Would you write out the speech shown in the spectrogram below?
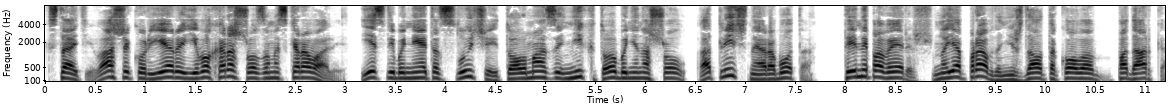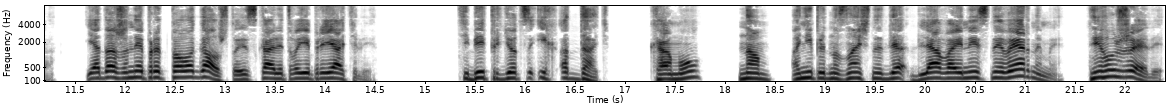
Кстати, ваши курьеры его хорошо замаскировали. Если бы не этот случай, то алмазы никто бы не нашел. Отличная работа. Ты не поверишь, но я правда не ждал такого подарка. Я даже не предполагал, что искали твои приятели. Тебе придется их отдать. Кому? Нам. Они предназначены для... для войны с неверными? Неужели?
